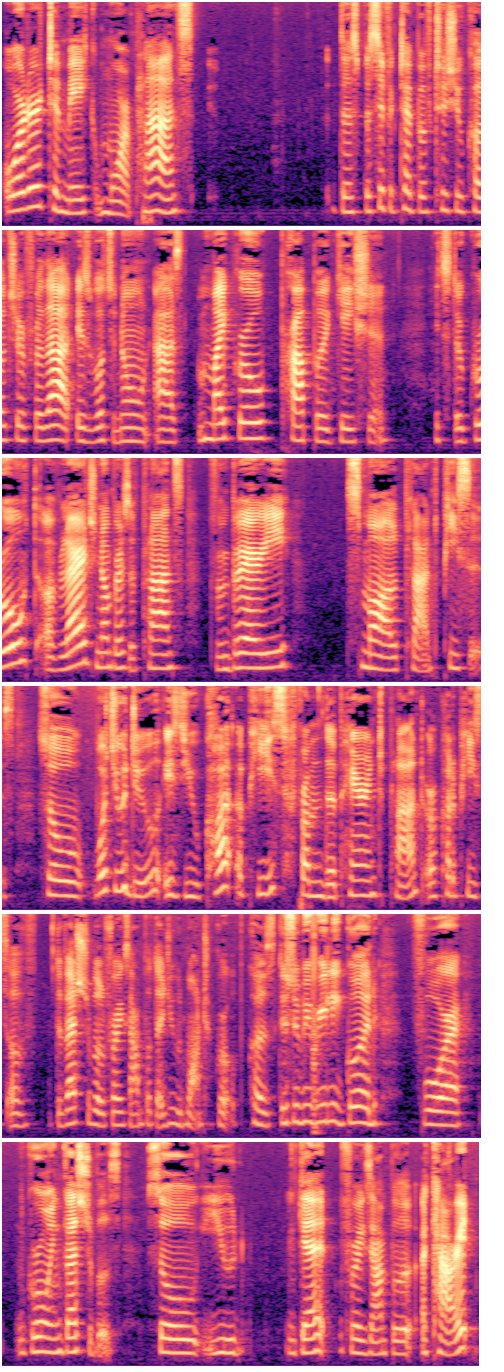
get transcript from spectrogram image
order to make more plants, the specific type of tissue culture for that is what's known as micropropagation. It's the growth of large numbers of plants from very small plant pieces. So, what you would do is you cut a piece from the parent plant or cut a piece of the vegetable, for example, that you would want to grow because this would be really good for growing vegetables. So, you'd get, for example, a carrot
